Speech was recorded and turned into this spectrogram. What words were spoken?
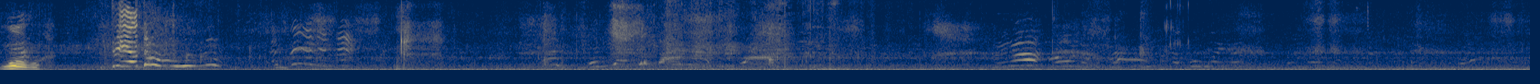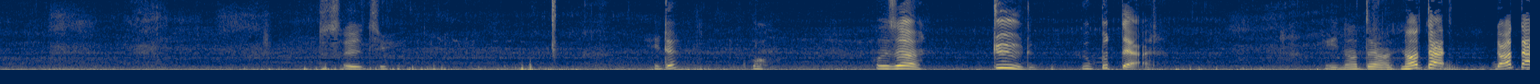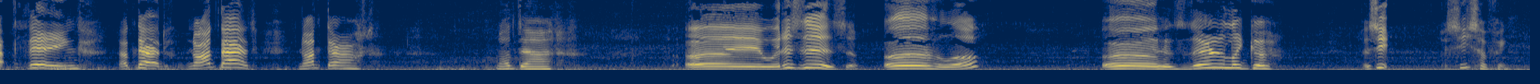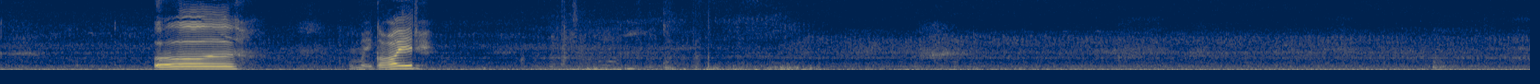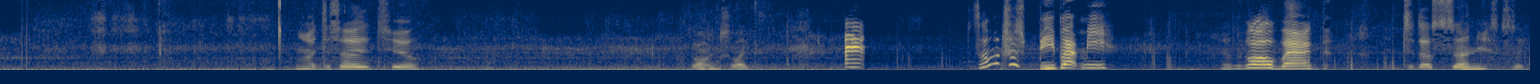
Whoa. You did? Whoa. What was that? Dude, who put that? Hey, not that. Not that. Not that thing. Not that. Not that. Not that. Not that. Uh, what is this? Uh, hello? Uh, is there like a... I see... I see something. Uh... Oh my god. I decided to go into like. Someone just beep at me? Let's go back to the sun. It's like.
